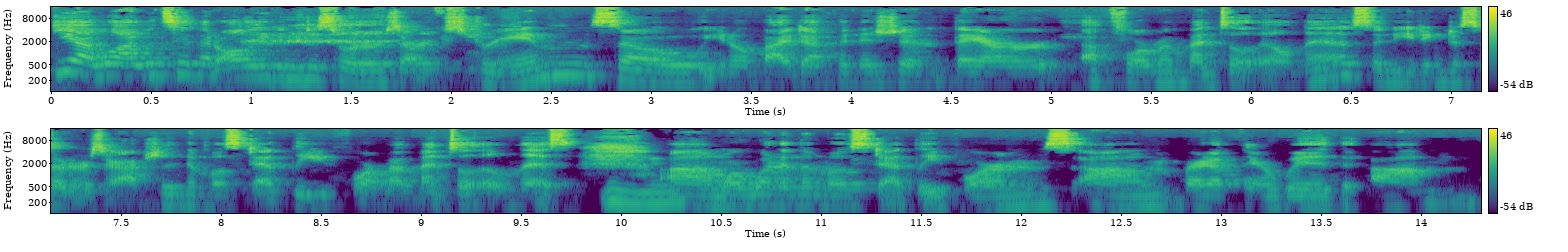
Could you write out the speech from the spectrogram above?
yeah, well, I would say that all eating disorders are extreme. So, you know, by definition, they are a form of mental illness, and eating disorders are actually the most deadly form of mental illness, mm-hmm. um, or one of the most deadly forms, um, right up there with, um,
